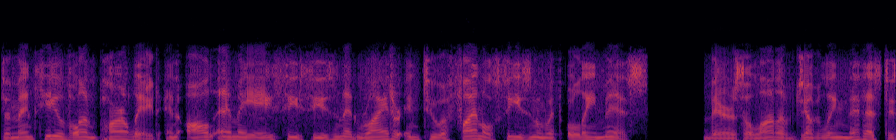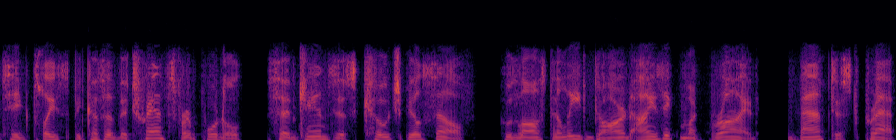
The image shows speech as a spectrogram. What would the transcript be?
Dimencio Vaughn parlayed an All-MAAC season at Rider into a final season with Ole Miss. There's a lot of juggling that has to take place because of the transfer portal, said Kansas coach Bill Self, who lost elite guard Isaac McBride, Baptist Prep,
